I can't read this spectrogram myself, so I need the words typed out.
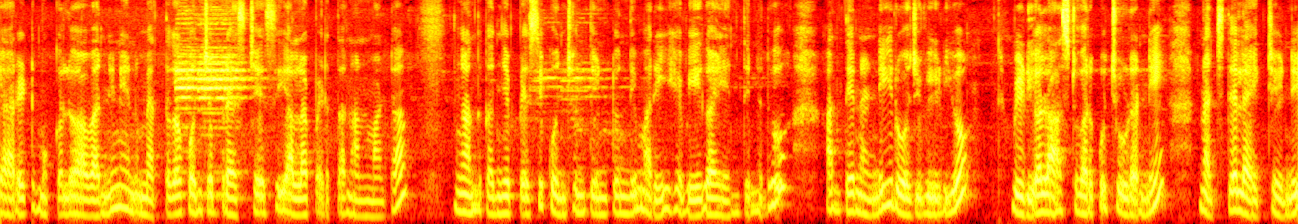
క్యారెట్ ముక్కలు అవన్నీ నేను మెత్తగా కొంచెం ప్రెస్ చేసి అలా పెడతాను అనమాట అందుకని చెప్పేసి కొంచెం తింటుంది. మరీ హెవీగా ఏం తినదు. అంతేనండి ఈరోజు వీడియో. వీడియో లాస్ట్ వరకు చూడండి. నచ్చితే లైక్ చేయండి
